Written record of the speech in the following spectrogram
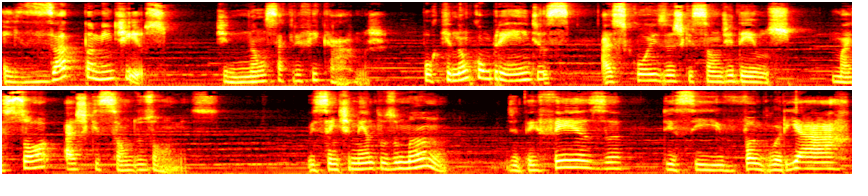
é exatamente isso, de não sacrificarmos, porque não compreendes as coisas que são de Deus, mas só as que são dos homens. Os sentimentos humanos de defesa, de se vangloriar,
